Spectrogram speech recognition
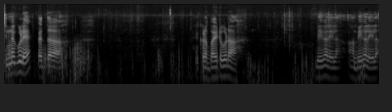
చిన్న గుడే పెద్ద. ఇక్కడ బయట కూడా బీగాలు వేయలా బీగాలు వేయలా.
